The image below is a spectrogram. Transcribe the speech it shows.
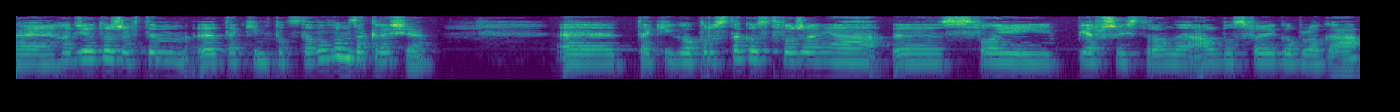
E, chodzi o to, że w tym e, takim podstawowym zakresie e, takiego prostego stworzenia swojej pierwszej strony albo swojego bloga,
